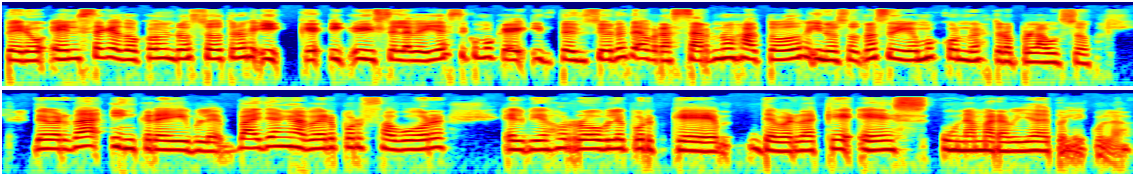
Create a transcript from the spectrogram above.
pero él se quedó con nosotros y, que, y, y se le veía así como que intenciones de abrazarnos a todos y nosotros seguimos con nuestro aplauso. De verdad, increíble. Vayan a ver, por favor, El Viejo Roble porque de verdad que es una maravilla de película.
